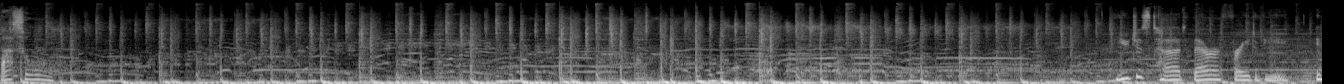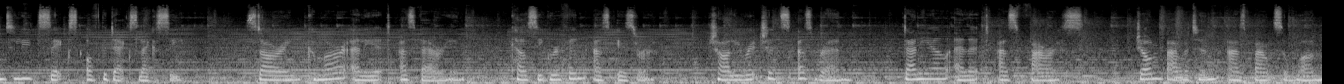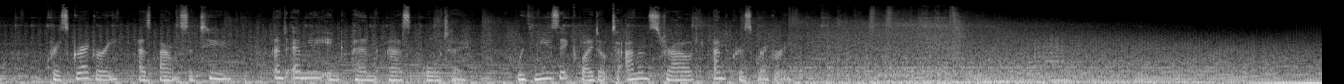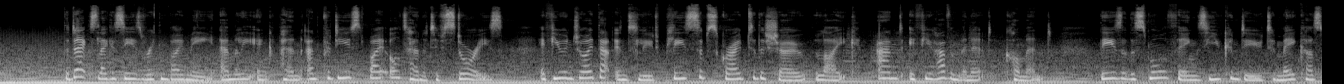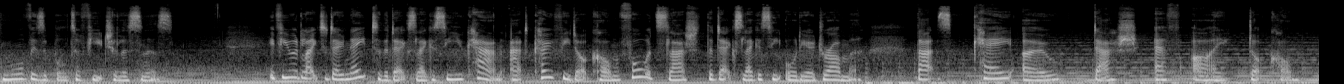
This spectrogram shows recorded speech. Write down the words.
That's all. You just heard They're Afraid of You, Interlude 6 of The Dex Legacy, starring Kamara Elliott as Varian, Kelsey Griffin as Isra, Charlie Richards as Ren, Danyelle Ellett as Farris, John Baverton as Bouncer 1, Chris Gregory as Bouncer 2, and Emily Inkpen as Auto, with music by Dr. Allen Stroud and Chris Gregory. Dex Legacy is written by me, Emily Inkpen, and produced by Alternative Stories. If you enjoyed that interlude, please subscribe to the show, like, and if you have a minute, comment. These are the small things you can do to make us more visible to future listeners. If you would like to donate to the Dex Legacy, you can at kofi.com forward slash the Dex Legacy audio drama. That's ko fi.com.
